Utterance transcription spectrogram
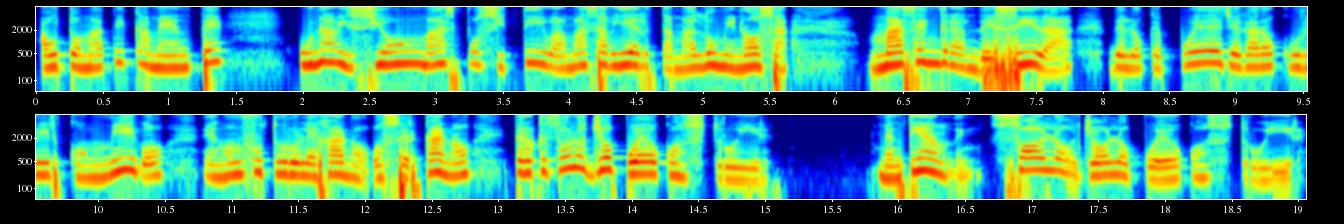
automáticamente una visión más positiva, más abierta, más luminosa, más engrandecida de lo que puede llegar a ocurrir conmigo en un futuro lejano o cercano, pero que solo yo puedo construir. ¿Me entienden? Solo yo lo puedo construir.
